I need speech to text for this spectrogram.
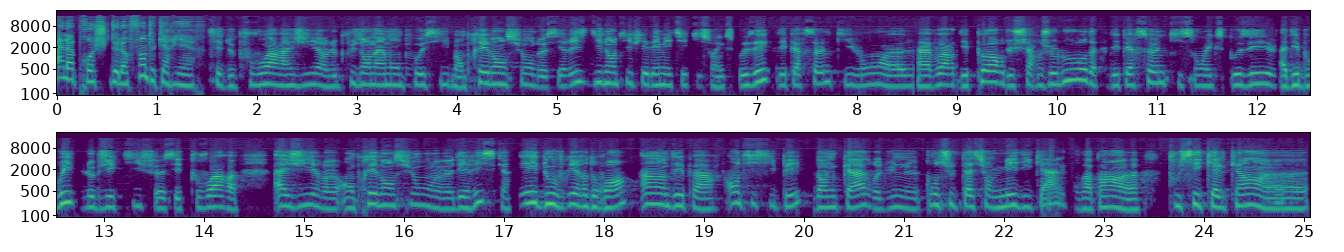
à l'approche de leur fin de carrière. C'est de pouvoir agir le plus en amont possible en prévention de ces risques, d'identifier les métiers qui sont exposés, des personnes qui vont euh, avoir des ports de charges lourdes, des personnes qui sont exposées à des bruits. L'objectif, euh, c'est de pouvoir agir euh, en prévention des risques et d'ouvrir droit à un départ anticipé dans le cadre d'une consultation médicale. On ne va pas pousser quelqu'un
